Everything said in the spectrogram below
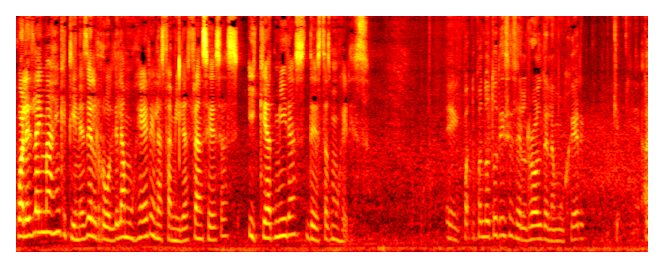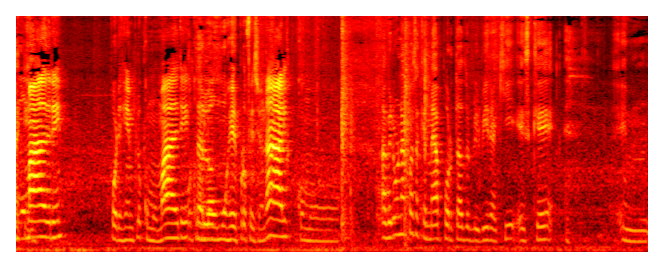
¿Cuál es la imagen que tienes del rol de la mujer en las familias francesas y qué admiras de estas mujeres? Eh, cuando tú dices el rol de la mujer... como madre, por ejemplo, como madre, como mujer profesional, como... A ver, una cosa que me ha aportado el vivir aquí es que em,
